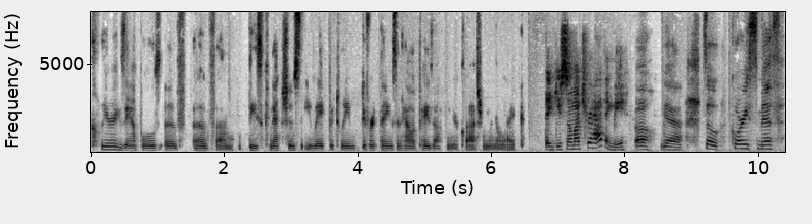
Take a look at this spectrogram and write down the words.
clear examples of of um, these connections that you make between different things and how it pays off in your classroom and the like. Thank you so much for having me. Oh yeah. So Cori Smith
